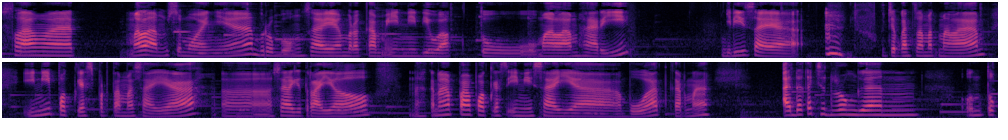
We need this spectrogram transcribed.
selamat malam semuanya. Berhubung saya merekam ini di waktu malam hari, jadi saya ucapkan selamat malam. Ini podcast pertama saya. Uh, saya lagi trial. Nah, kenapa podcast ini saya buat? Karena ada kecenderungan untuk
